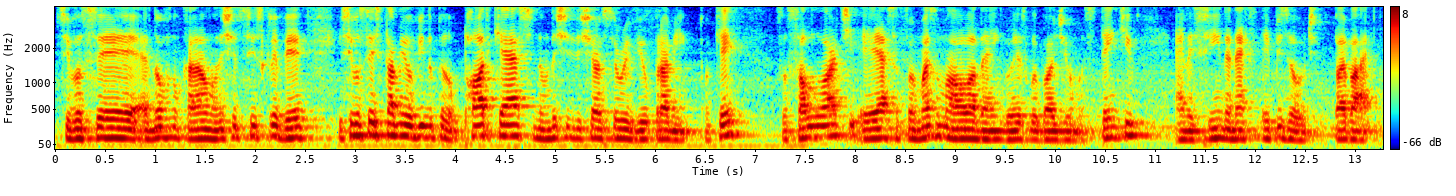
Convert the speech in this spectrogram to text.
Se você é novo no canal, não deixe de se inscrever. E se você está me ouvindo pelo podcast, não deixe de deixar o seu review para mim, ok? Sou Saulo Duarte e essa foi mais uma aula da Inglês Global Idiomas. Thank you and I see you in the next episode. Bye bye.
